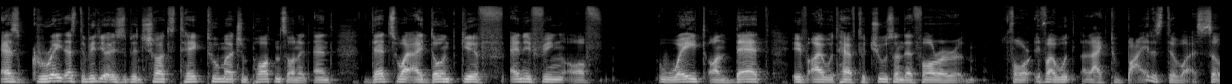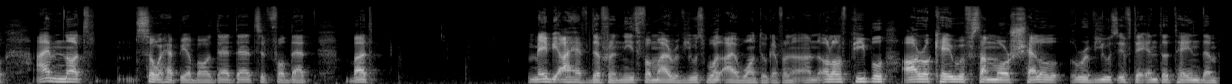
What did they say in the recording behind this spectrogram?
as great as the video has been shot, take too much importance on it, and that's why I don't give anything of weight on that if I would have to choose on that for for if I would like to buy this device. So I'm not so happy about that. That's it for that. But maybe I have different needs for my reviews, what I want to get from them. And a lot of people are okay with some more shallow reviews if they entertain them.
